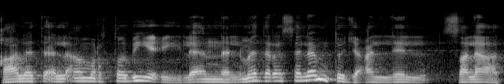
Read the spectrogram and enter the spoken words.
قالت الأمر طبيعي لأن المدرسة لم تجعل للصلاة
